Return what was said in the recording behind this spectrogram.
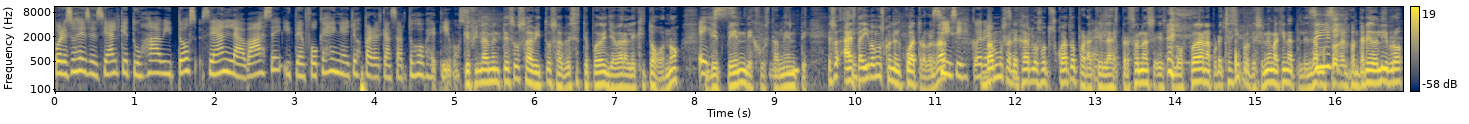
Por eso es esencial que tus hábitos sean la base y te enfoques en ellos para alcanzar tus objetivos. Que finalmente esos hábitos a veces te pueden llevar al éxito o no. Depende justamente. Eso, hasta ahí vamos con el 4, ¿verdad? Sí, sí, correcto. Vamos a dejar los otros cuatro para que las personas este, los puedan aprovechar, sí, porque si no, imagínate, les damos todo el contenido del libro.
